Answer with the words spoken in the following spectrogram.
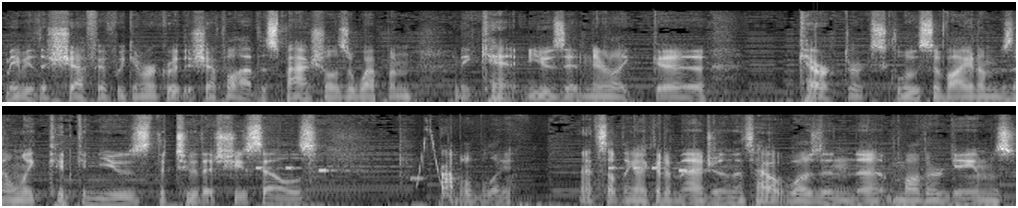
maybe the chef, if we can recruit the chef, will have the spatula as a weapon, and he can't use it, and they're, like, uh, character-exclusive items. The only kid can use the two that she sells. Probably. That's something I could imagine. That's how it was in uh, Mother games.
